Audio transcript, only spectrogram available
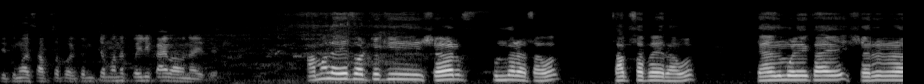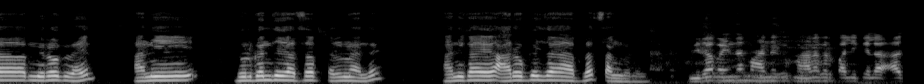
ते तुम्हाला साफसफाई तुमच्या मनात पहिली काय भावना येते? आम्हाला हेच वाटतं की शहर सुंदर असावं साफसफाई राहावं. त्यामुळे काय शरीर निरोग राहील आणि दुर्गंधी याचा परिणाम आहे आणि काय आरोग्य जे आहे आपलं चांगलं राहील. मीरा भाईंदर महानगर महानगरपालिकेला आज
